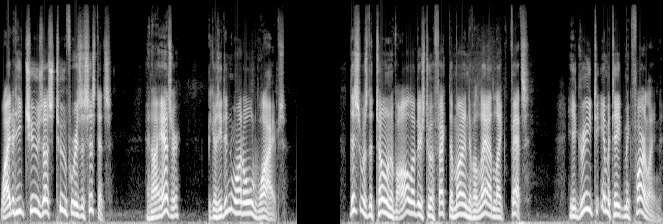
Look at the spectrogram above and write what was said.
why did he choose us two for his assistants? And I answer, because he didn't want old wives. This was the tone of all others to affect the mind of a lad like Fettes. he agreed to imitate MacFarlane.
